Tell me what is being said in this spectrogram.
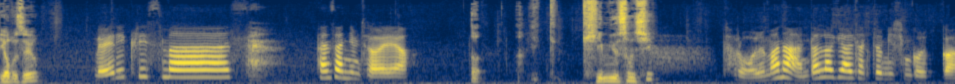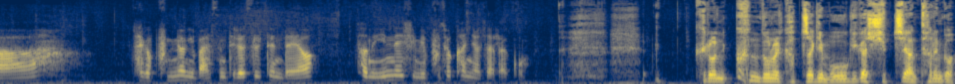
여보세요? 크리스마스. 판사님 저예요. 아, 김유선 씨? 저를 얼마나 안달나게 할 작정이신 걸까. 제가 분명히 말씀드렸을 텐데요. 저는 인내심이 부족한 여자라고. 그런 큰 돈을 갑자기 모으기가 쉽지 않다는 거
